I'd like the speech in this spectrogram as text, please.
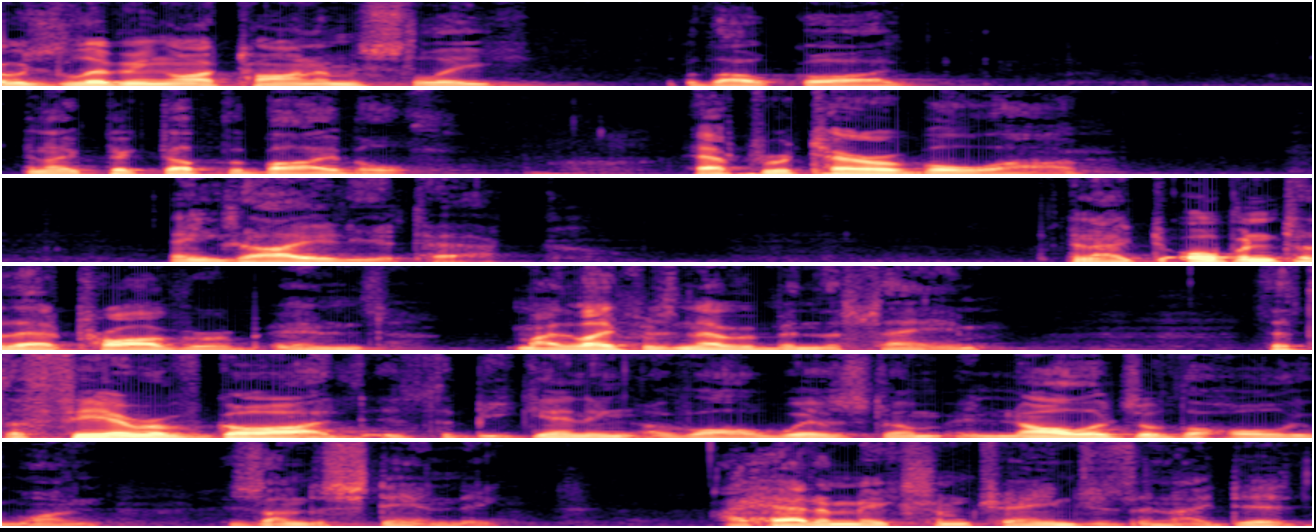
was living autonomously without God, and I picked up the Bible after a terrible uh, anxiety attack. And I opened to that proverb, and my life has never been the same. that the fear of God is the beginning of all wisdom, and knowledge of the Holy One is understanding. I had to make some changes, and I did.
